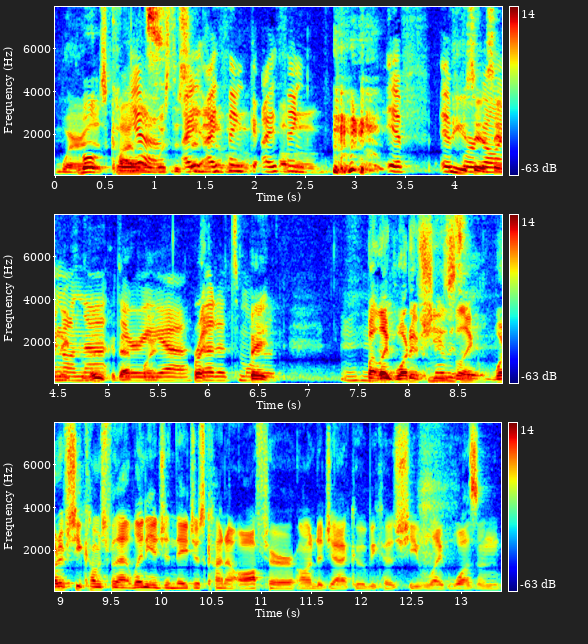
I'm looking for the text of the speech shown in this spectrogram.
whereas Well, Kylo yeah, was descendant I, I of think a, I of think a- if if You could say we're going thing on that Luke that theory, point. yeah, Right. that it's more. But But like, what if she's like, a- what if she comes from that lineage and they just kind of offed her onto Jakku because she like wasn't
